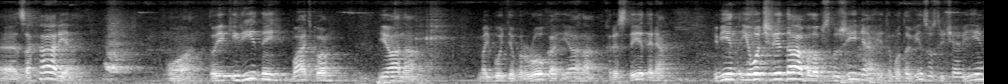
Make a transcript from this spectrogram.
е, Захарія, о, той, який рідний батько Іоанна, майбутнього пророка, Іоанна Хрестителя. Він, його череда була б служіння, і тому то він зустрічав її.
